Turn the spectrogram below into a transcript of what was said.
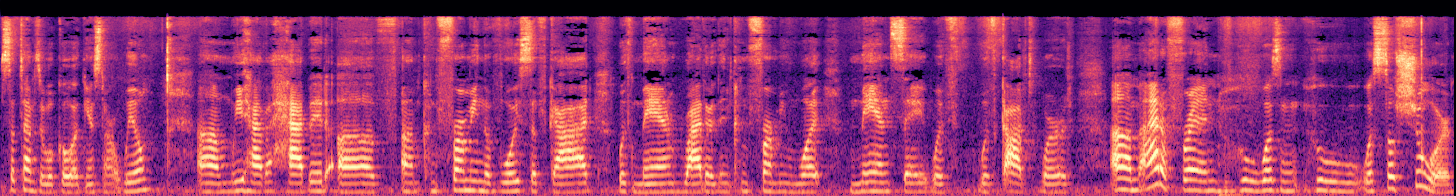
sometimes it will go against our will. Um, we have a habit of um, confirming the voice of God with man rather than confirming what man say with with God's word. Um, I had a friend who wasn't who was so sure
